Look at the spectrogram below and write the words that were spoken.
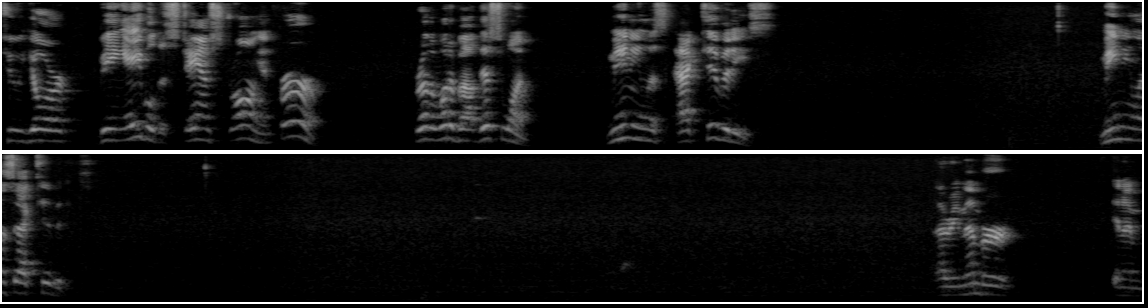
to your being able to stand strong and firm. Brother, what about this one? Meaningless activities. Meaningless activities. I remember, and I'm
